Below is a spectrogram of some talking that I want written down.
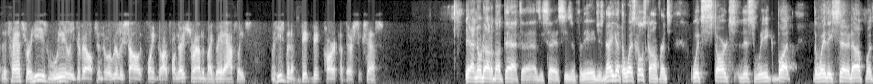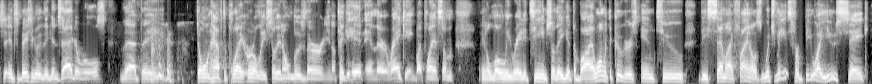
the transfer, he's really developed into a really solid point guard for them. They're surrounded by great athletes, but he's been a big big part of their success. Yeah, no doubt about that. Uh, as I say, a season for the ages. Now you got the West Coast Conference, which starts this week, but the way they set it up, it's, it's basically the Gonzaga rules that they don't have to play early, so they don't lose their, you know, take a hit in their ranking by playing some, you know, lowly rated team. So they get the buy along with the Cougars into the semifinals, which means for BYU's sake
